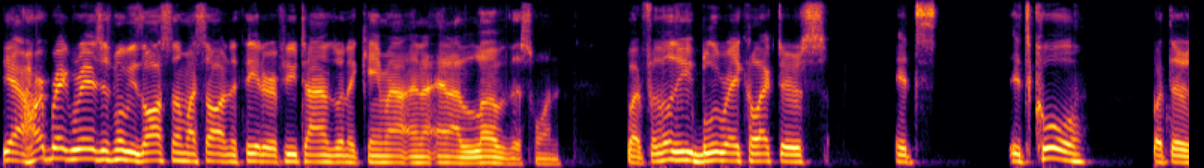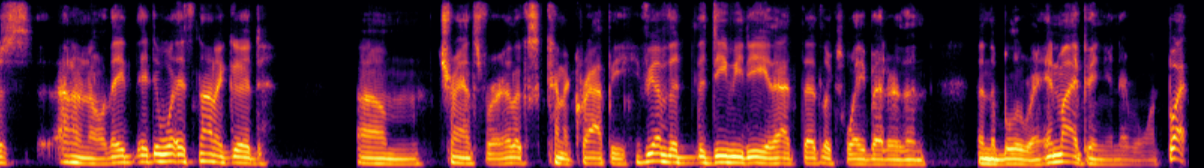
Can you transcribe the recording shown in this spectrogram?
yeah, Heartbreak Ridge. This movie is awesome. I saw it in the theater a few times when it came out, and I, and I love this one. But for those of you Blu-ray collectors, it's it's cool, but there's I don't know they they do it's not a good um transfer. It looks kind of crappy. If you have the the DVD, that that looks way better than than the Blu-ray, in my opinion, everyone. But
